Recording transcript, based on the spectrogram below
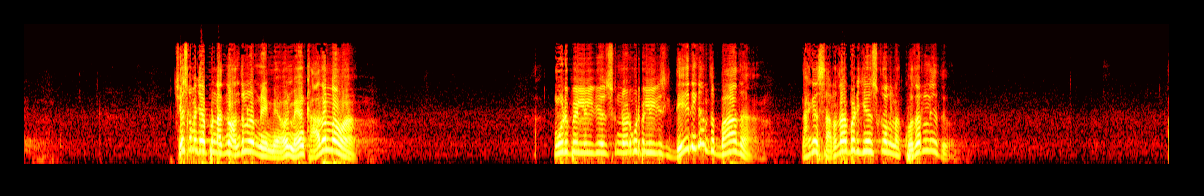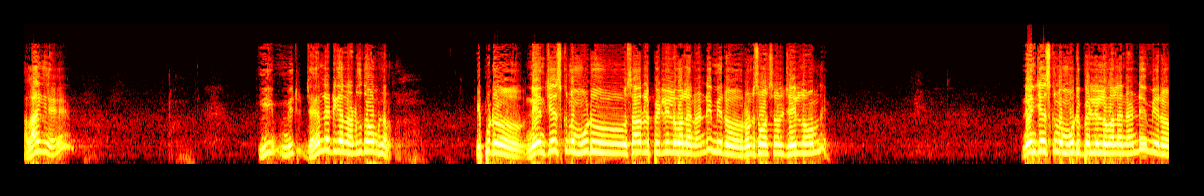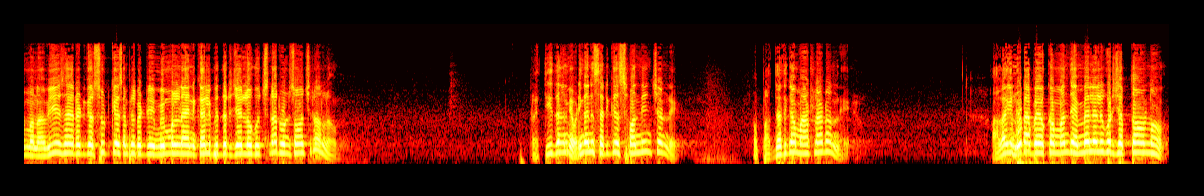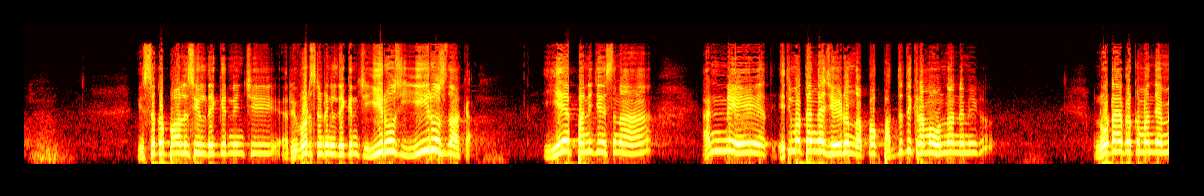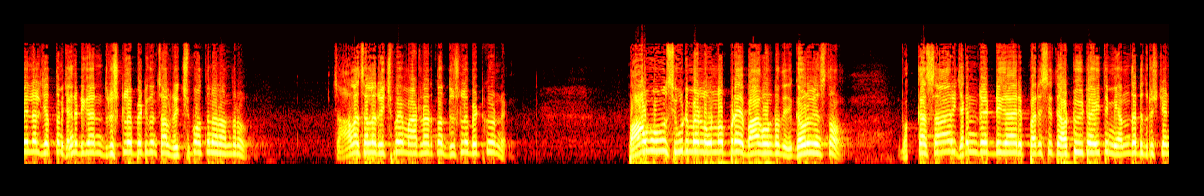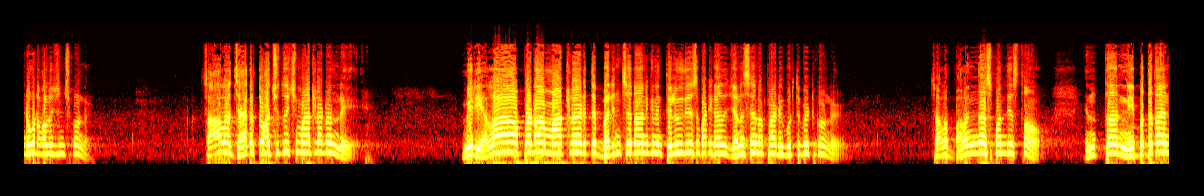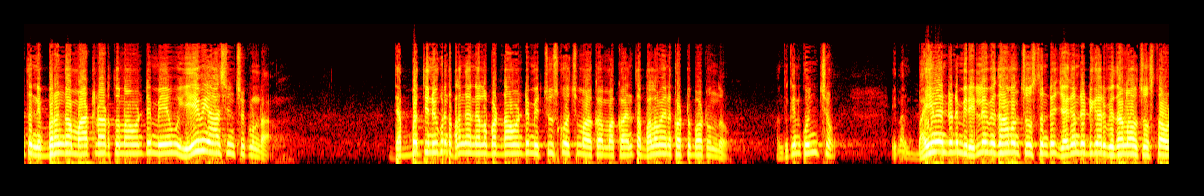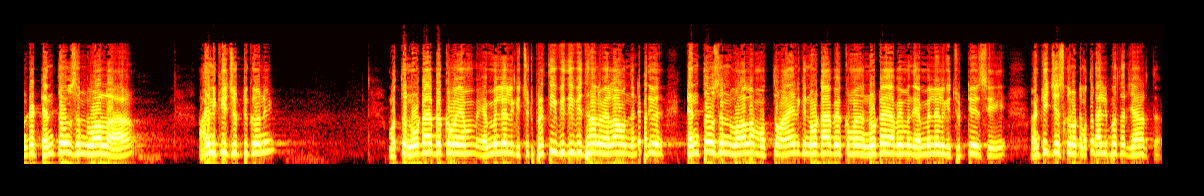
చేసుకోమని చెప్పండి అది అందులో మేము మేము కాదన్నామా? మూడు పెళ్ళిళ్ళు చేసుకున్నాడు మూడు పెళ్ళిళ్ళు చేసుకు దేనికి అంత బాధ? నాకే సరదా పడి చేసుకోవాలి నాకు కుదరలేదు. అలాగే ఈ మీరు జగన్ రెడ్డి గారిని అడుగుదాం అనుకున్నాను. ఇప్పుడు నేను చేసుకున్న మూడు సార్లు పెళ్ళిళ్ళ వల్లేనండి మీరు రెండు సంవత్సరాలు జైల్లో ఉంది. నేను చేసుకున్న మూడు పెళ్ళిళ్ళ వల్లేనండి మీరు మన విజయసాయి రెడ్డి గారు సూట్ కేసు పెట్టి మిమ్మల్ని ఆయన కలిపి ఇద్దరు జైల్లో కూర్చున్నారు రెండు సంవత్సరాలు ప్రతిదాన్ని ఎవరికైనా సరిగ్గా స్పందించండి. ఒక పద్ధతిగా మాట్లాడండి. అలాగే నూట యాభై ఒక్క మంది ఎమ్మెల్యేలు కూడా చెప్తా ఉన్నాం. ఇసుక పాలసీల దగ్గర నుంచి రివర్స్ టెండరింగ్ల దగ్గర నుంచి ఈ రోజు ఈ రోజు దాకా ఏ పని చేసినా అన్ని ఇతిమత్తంగా చేయడం తప్ప ఒక పద్ధతి క్రమం ఉందండి మీకు? నూట యాభై ఒక్క మంది ఎమ్మెల్యేలు చెప్తాం జగన్ గారిని దృష్టిలో పెట్టుకుని చాలా రిచ్చిపోతున్నారు అందరూ. చాలా చాలా రిచ్చిపోయి మాట్లాడుతున్నారు దృష్టిలో పెట్టుకోండి. పాము శివుడి మెడలో ఉన్నప్పుడే బాగుంటుంది గౌరవిస్తాం. ఒక్కసారి జగన్ రెడ్డి గారి పరిస్థితి అటు ఇటు అయితే మీ అందరి దృష్టి అంటే కూడా ఆలోచించుకోండి. చాలా జాగ్రత్త అచ్చుతూచి మాట్లాడండి. మీరు ఎలా పడా మాట్లాడితే భరించడానికి నేను తెలుగుదేశం పార్టీ కాదు జనసేన పార్టీ గుర్తుపెట్టుకోండి. చాలా బలంగా స్పందిస్తాం. ఇంత నిబద్ధత ఇంత నిబ్బరంగా మాట్లాడుతున్నామంటే మేము ఏమీ ఆశించకుండా దెబ్బ తిని కూడా బలంగా నిలబడ్డామంటే మీరు చూసుకోవచ్చు మాకు మాకు ఎంత బలమైన కట్టుబాటు ఉందో. అందుకని కొంచెం భయం ఏంటంటే మీరు వెళ్ళే విధానం చూస్తుంటే జగన్ రెడ్డి గారి విధానాలు చూస్తూ ఉంటే టెన్ థౌసండ్ వాళ్ళ ఆయనకి చుట్టుకొని మొత్తం నూట యాభై ఒక్క ఎమ్మెల్యేలకు ఇచ్చుట ప్రతి విధి విధానం ఎలా ఉందంటే పది టెన్ థౌసండ్ వాళ్ళ మొత్తం ఆయనకి నూట యాభై ఒక్క మంది నూట యాభై మంది ఎమ్మెల్యేలకి చుట్టేసి అంటించేసుకున్నట్టు మొత్తం కాలిపోతారు జాగ్రత్త.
